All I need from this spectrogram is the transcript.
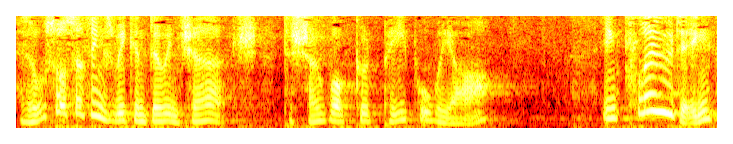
There's all sorts of things we can do in church to show what good people we are including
